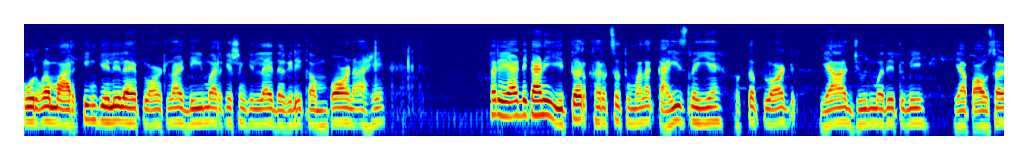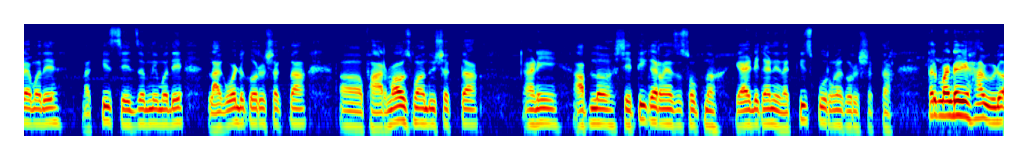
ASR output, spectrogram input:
पूर्ण मार्किंग केलेलं आहे प्लॉटला डिमार्केशन केलेलं आहे. दगडी कंपाऊंड आहे. तर या ठिकाणी इतर खर्च तुम्हाला काहीच नाही आहे फक्त प्लॉट या जूनमध्ये तुम्ही या पावसाळ्यामध्ये नक्कीच शेतजमिनीमध्ये लागवड करू शकता. फार्म हाऊस बांधू शकता. आणि आपलं शेती करण्याचं स्वप्न या ठिकाणी नक्कीच पूर्ण करू शकता. तर मंडळी हा व्हिडिओ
